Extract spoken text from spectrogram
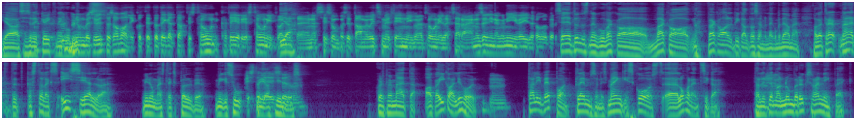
ja siis olid kõik nagu. umbes ju ütles avalikult, et ta tegelikult tahtis Tony, Kadrius Tony't valida ja, noh, siis umbes, et aa, me võtsime Etienne'i, kuna Tony läks ära ja no see oli nagu nii veider olukord. see tundus nagu väga, väga noh, väga halb igal tasemel, nagu me teame, aga mäletate, et kas ta läks ACL või? minu meelest läks põlv ju, mingi suu kurat, ma ei mäleta, aga igal juhul mm. Ta oli Weapon Clemsonis, mängis koos äh, Lawrence'iga. ta oli tema number üks running back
